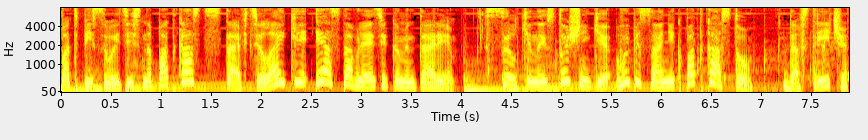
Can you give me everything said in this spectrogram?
Подписывайтесь на подкаст, ставьте лайки и оставляйте комментарии. Ссылки на источники в описании к подкасту. До встречи!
